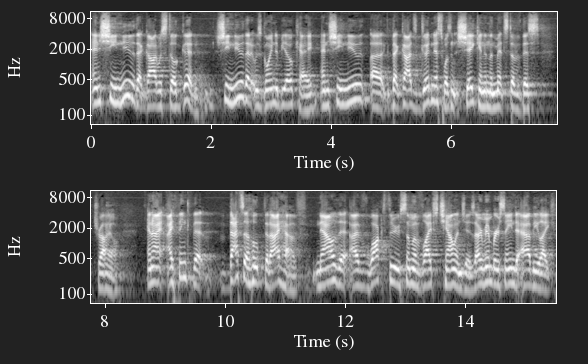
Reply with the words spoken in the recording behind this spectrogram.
and she knew that God was still good. She knew that it was going to be okay, and she knew uh, that God's goodness wasn't shaken in the midst of this trial. And I, I think that that's a hope that I have now that I've walked through some of life's challenges. I remember saying to Abby, like,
